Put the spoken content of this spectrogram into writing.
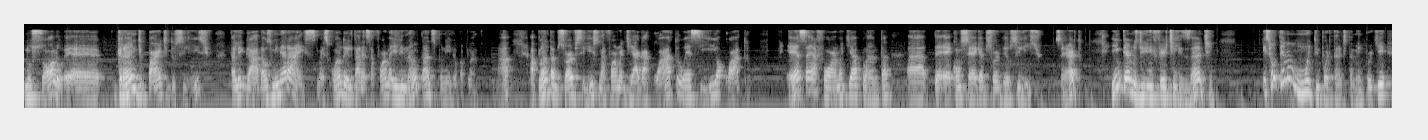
no solo, é, grande parte do silício está ligada aos minerais, mas quando ele está nessa forma, ele não está disponível para a planta. Tá? A planta absorve silício na forma de H4SiO4. Essa é a forma que a planta ah, te, é, consegue absorver o silício, certo? E em termos de fertilizante, esse é um tema muito importante também, porque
